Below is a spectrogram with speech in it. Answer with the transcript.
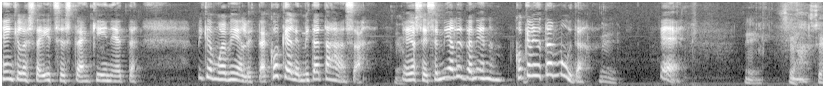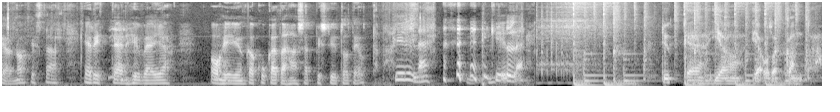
henkilöstä itsestään kiinni, että mikä mua miellyttää. Kokeile mitä tahansa. Joo. Ja jos ei se miellytä, niin kokeile jotain muuta. Niin. Yeah. Niin, se, se on oikeastaan erittäin yeah. hyvä ja ohje, jonka kuka tahansa pystyy toteuttamaan. Kyllä, kyllä. Tykkää, jaa ja ota kantaa.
